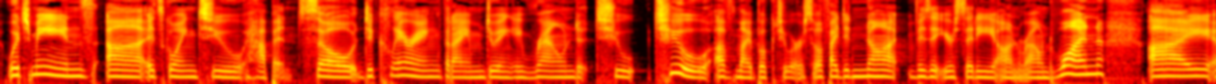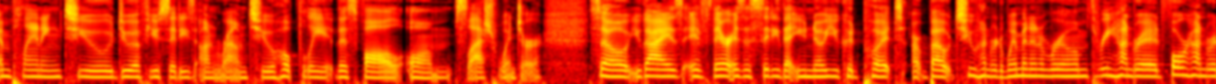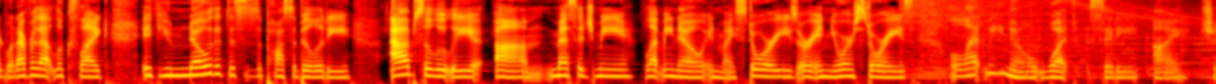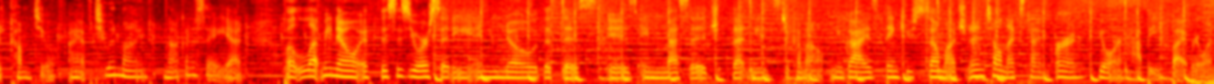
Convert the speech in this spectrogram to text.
which means uh, it's going to happen. So, declaring that I am doing a round two two of my book tour. So if I did not visit your city on round one, I am planning to do a few cities on round two, hopefully this fall um slash winter. So you guys, if there is a city that you know you could put about 200 women in a room, 300, 400, whatever that looks like, if you know that this is a possibility, absolutely um, message me. Let me know in my stories or in your stories. Let me know what city I should come to. I have two in mind. I'm not going to say it yet, but let me know if this is your city and you know that this is a message that needs to come out. And you guys, thank you so much. And until next time, earn your happy. Bye, everyone.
